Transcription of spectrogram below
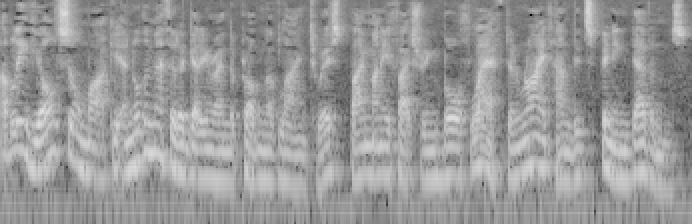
I believe you also market another method of getting around the problem of line twist by manufacturing both left and right-handed spinning Devons.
